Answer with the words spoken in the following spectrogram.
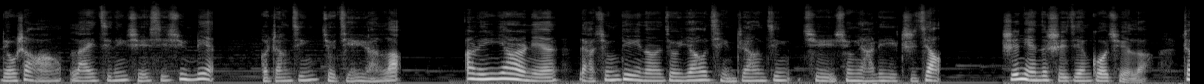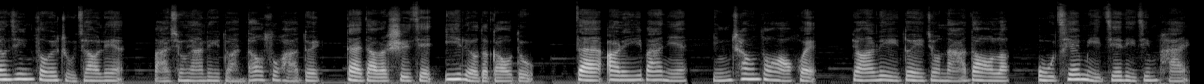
刘少昂来吉林学习训练，和张晶就结缘了。二零一二年，俩兄弟呢就邀请张晶去匈牙利执教。十年的时间过去了，张晶作为主教练。把匈牙利短道速滑队带到了世界一流的高度。在2018年平昌冬奥会，匈牙利队就拿到了5000米接力金牌，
